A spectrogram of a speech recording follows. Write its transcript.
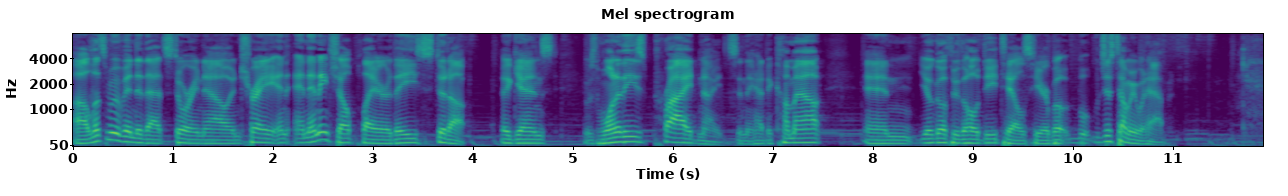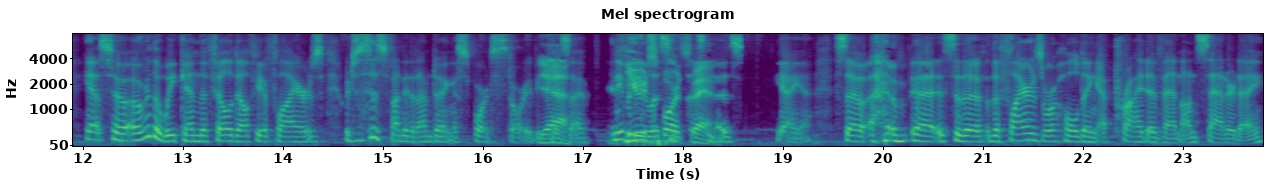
uh, let's move into that story now. And Trey, an, an NHL player, they stood up against, it was one of these pride nights, and they had to come out. And you'll go through the whole details here, but, but just tell me what happened. Yeah, so over the weekend, the Philadelphia Flyers, which this is funny that I'm doing a sports story because Yeah. I've, anybody who Huge listens sports to this fan. knows- Yeah, yeah. So, uh, so the the Flyers were holding a Pride event on Saturday.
